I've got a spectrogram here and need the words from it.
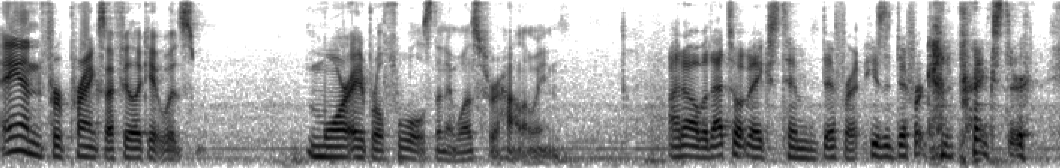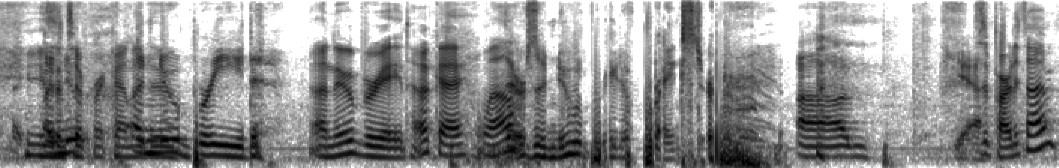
and for pranks, I feel like it was more April Fools than it was for Halloween. I know, but that's what makes Tim different. He's a different kind of prankster. He's a, different kind of a of new breed. a new breed. Okay, well, there's a new breed of prankster. um, yeah, is it party time?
